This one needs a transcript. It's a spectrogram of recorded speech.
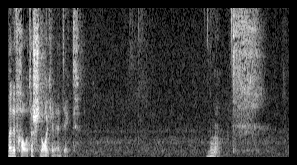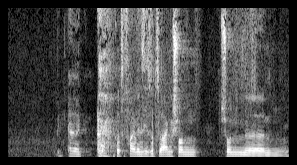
Meine Frau hat das Schnorcheln entdeckt. Ja. Äh, kurze Frage, wenn Sie sozusagen schon, schon ähm,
